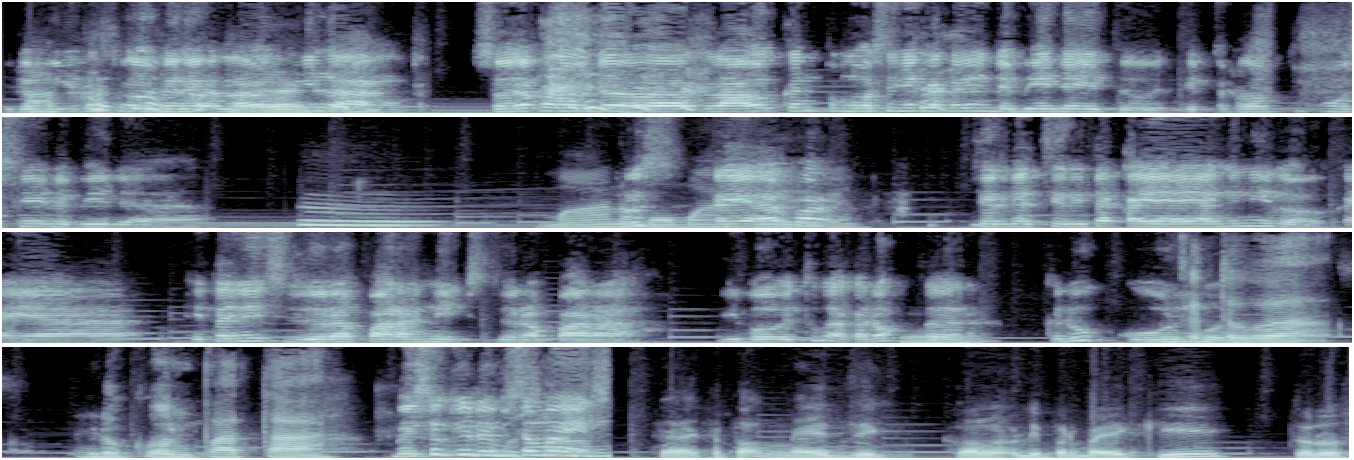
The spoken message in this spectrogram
Ilmu kita kalau udah lewat laut hilang. Soalnya kalau udah lewat laut kan penguasanya katanya udah beda itu. Tipe laut penguasanya udah beda. Mana Terus mau kayak ya apa? kan? Cerita-cerita kayak yang ini loh, kayak kita ini cedera parah nih, cedera parah. Dibawa itu nggak ke dokter, ke dukun. Ketua dukun patah. Besok udah bisa main. Kayak ketok magic. Kalau diperbaiki, terus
